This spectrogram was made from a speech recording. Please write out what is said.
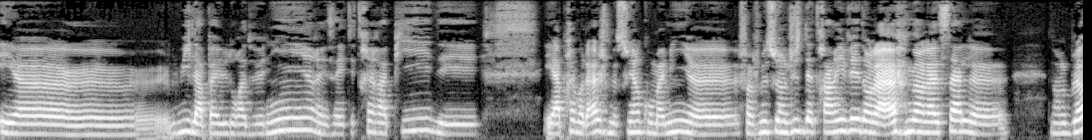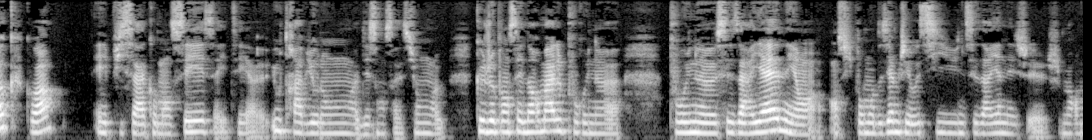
Et euh, lui, il n'a pas eu le droit de venir et ça a été très rapide. Et, et après, voilà, je me souviens qu'on m'a mis... Euh, enfin, je me souviens juste d'être arrivée dans la, dans la salle, euh, dans le bloc, quoi. Et puis ça a commencé, ça a été euh, ultra violent, euh, des sensations euh, que je pensais normales pour une pour une césarienne. Et ensuite pour mon deuxième j'ai aussi une césarienne et je, je me rends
